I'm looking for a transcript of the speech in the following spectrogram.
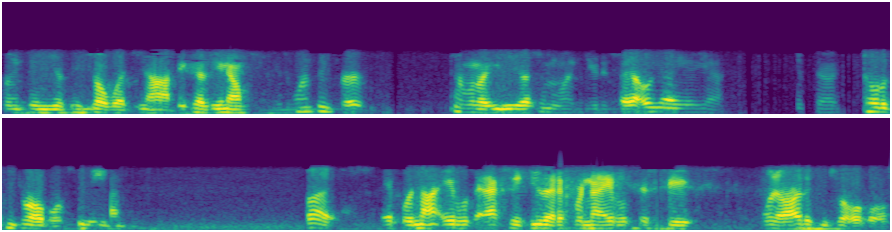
what's in your control, what's not. Because you know, it's one thing for someone like me or someone like you to say, "Oh yeah, yeah, yeah," it's uh, total controllable. But if we're not able to actually do that, if we're not able to see what are the controllables,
